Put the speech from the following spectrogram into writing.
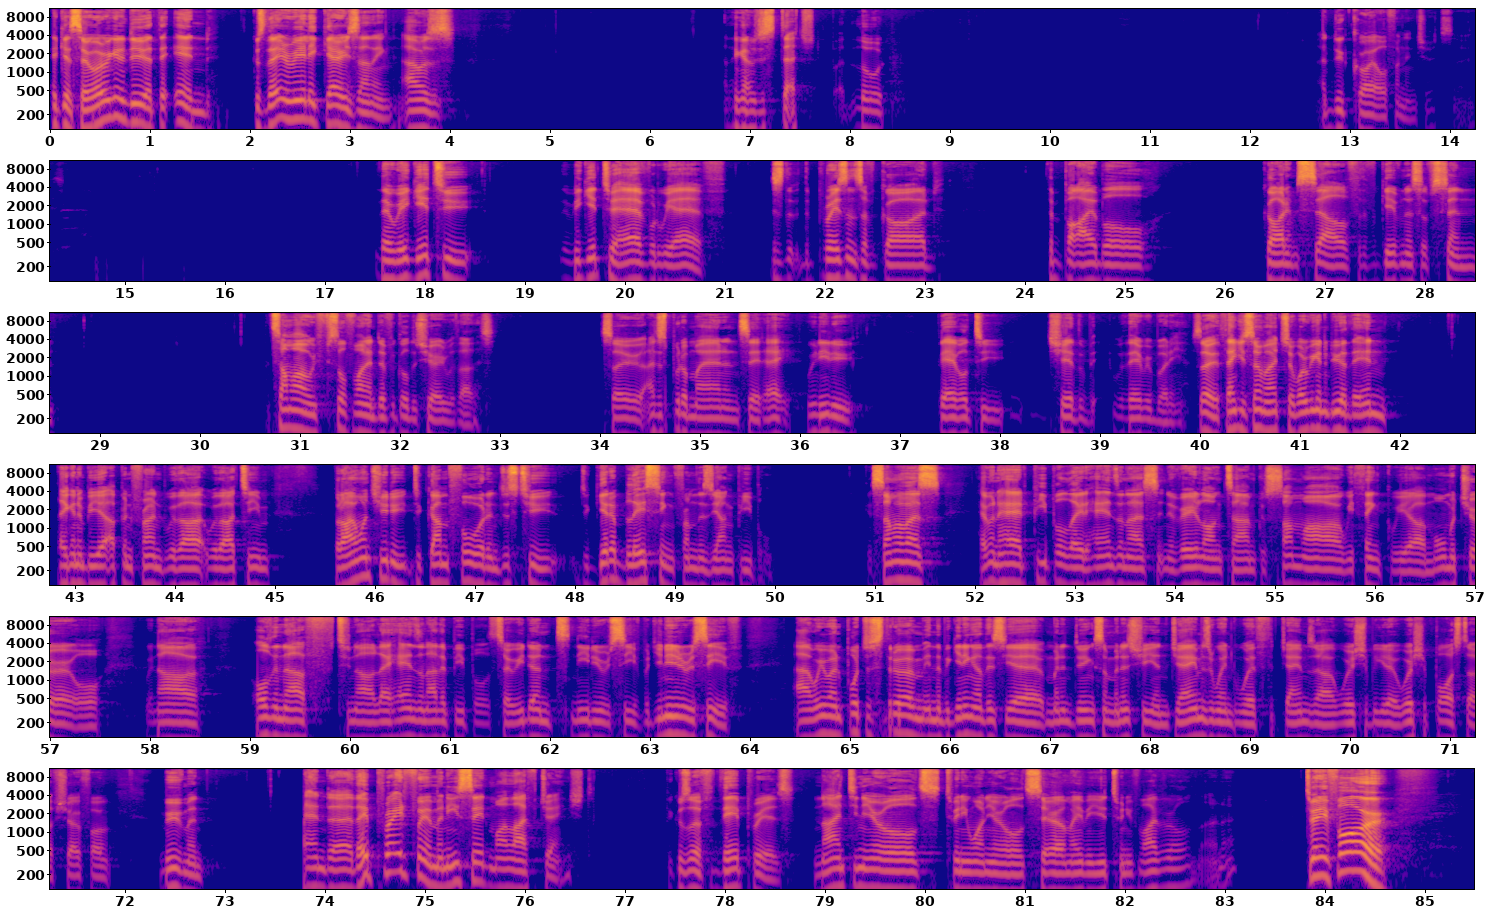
Okay, so what are we going to do at the end? because they really carry something. I was, I think I was just touched by the Lord. I do cry often in church. So. That we get to, we get to have what we have. Is the, the presence of God, the Bible, God Himself, the forgiveness of sin somehow we still find it difficult to share it with others. So I just put up my hand and said, hey, we need to be able to share the, with everybody. So thank you so much. So what are we going to do at the end? They're going to be up in front with our with our team, but I want you to to come forward and just to to get a blessing from these young people. Some of us haven't had people laid hands on us in a very long time because somehow we think we are more mature or we're now old enough to now lay hands on other people, so we don't need to receive, but you need to receive. Uh, we were in Potchefstroom in the beginning of this year, doing some ministry, and James went with James, our worship leader, worship pastor of Shofar Movement. And uh, they prayed for him, and he said, My life changed because of their prayers. 19 year olds, 21 year olds, Sarah, maybe you 25 year old, I don't know. 24.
